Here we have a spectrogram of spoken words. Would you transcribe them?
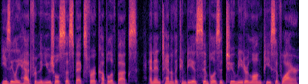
easily had from the usual suspects for a couple of bucks, an antenna that can be as simple as a 2 meter long piece of wire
